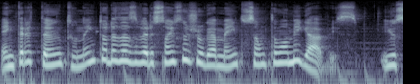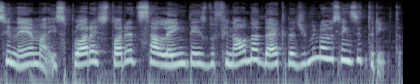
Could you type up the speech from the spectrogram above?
Entretanto, nem todas as versões do julgamento são tão amigáveis e o cinema explora a história de Salem desde o final da década de 1930.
